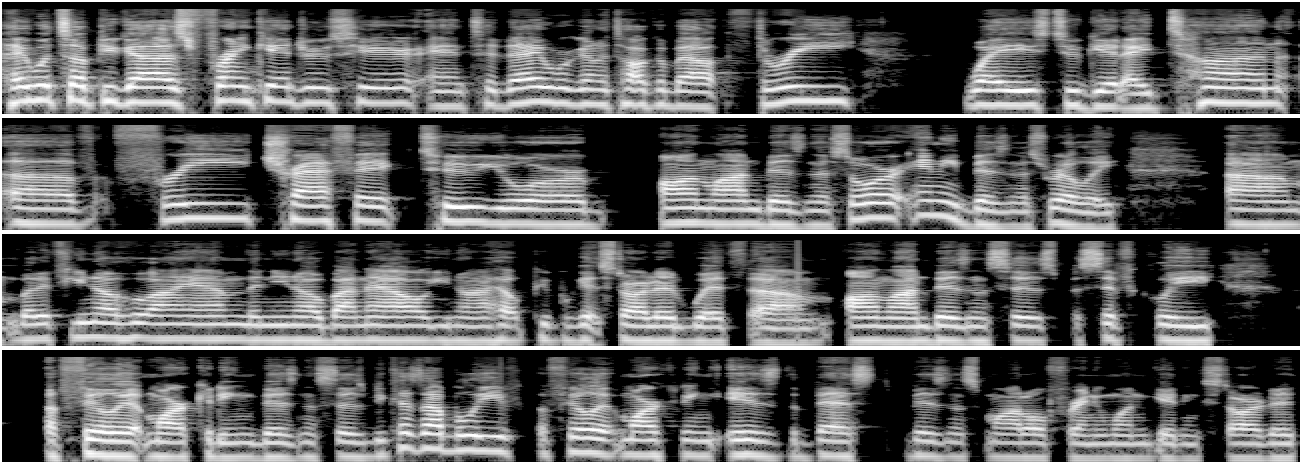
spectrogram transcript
Hey, what's up, you guys? Frank Andrews here, and today we're going to talk about three ways to get a ton of free traffic to your online business or any business, really. Um, but if you know who I am, then you know by now, you know, I help people get started with um, online businesses, specifically affiliate marketing businesses because I believe affiliate marketing is the best business model for anyone getting started.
